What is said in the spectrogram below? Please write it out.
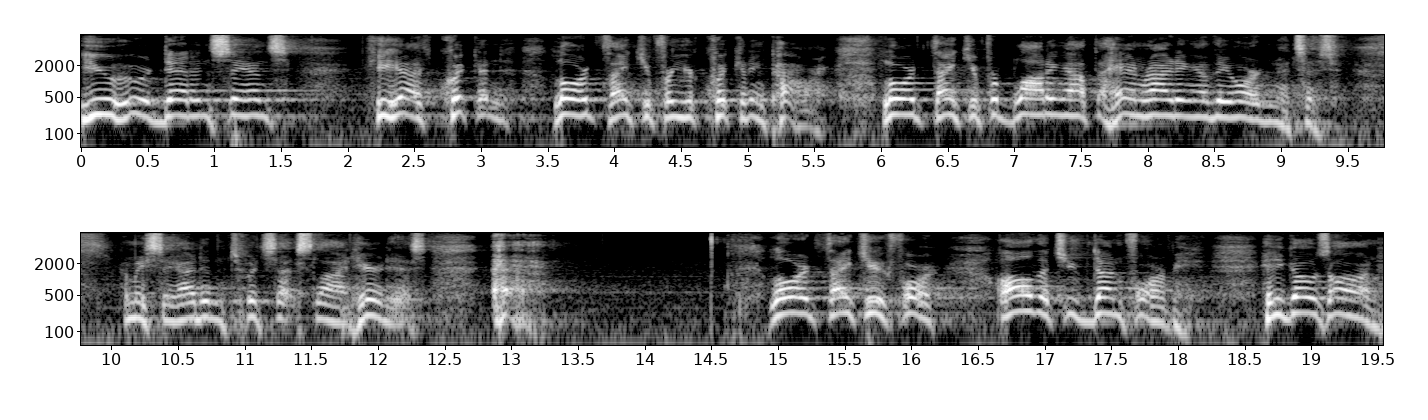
you who are dead in sins, he has quickened. Lord, thank you for your quickening power. Lord, thank you for blotting out the handwriting of the ordinances. Let me see, I didn't switch that slide. Here it is. Lord, thank you for all that you've done for me. And he goes on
